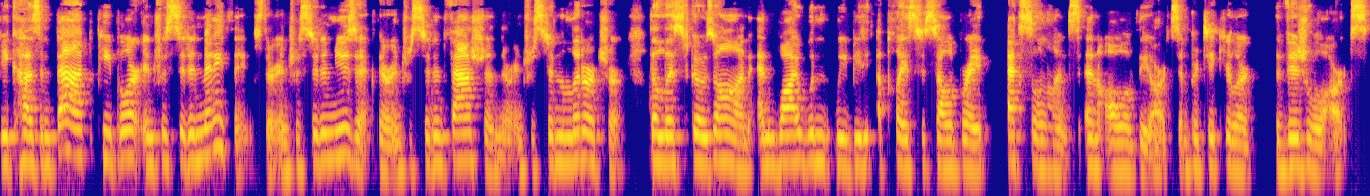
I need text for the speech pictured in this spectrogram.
because, in fact, people are interested in many things. They're interested in music, they're interested in fashion, they're interested in literature. The list goes on. And why wouldn't we be a place to celebrate excellence in all of the arts, in particular the visual arts?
